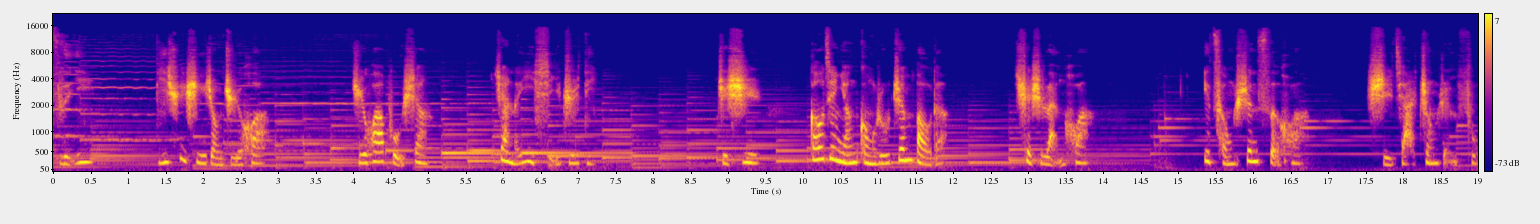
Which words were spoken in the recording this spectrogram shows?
紫衣。的确是一种菊花，菊花圃上占了一席之地。只是高建阳拱如珍宝的，却是兰花，一丛深色花，十家中人妇。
